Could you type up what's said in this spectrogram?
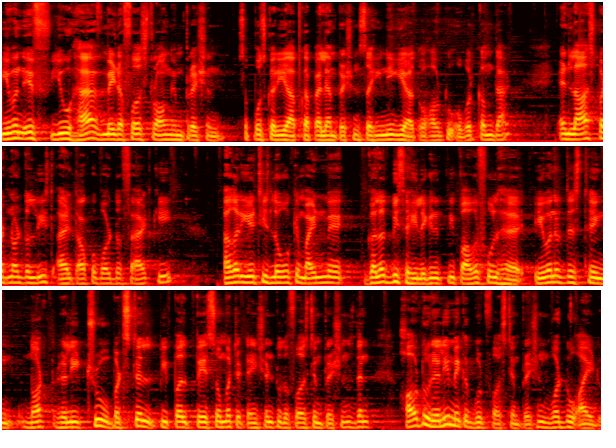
even if you have made a first wrong impression suppose करिए आपका पहला इंप्रेशन सही नहीं गया तो how to overcome that and last but not the least I talk about the fact कि अगर ये चीज़ लोगों के माइंड में गलत भी सही, लेकिन इतनी पावरफुल है even if this thing not really true but still people pay so much attention to the first impression then how to really make a good first impression what do I do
